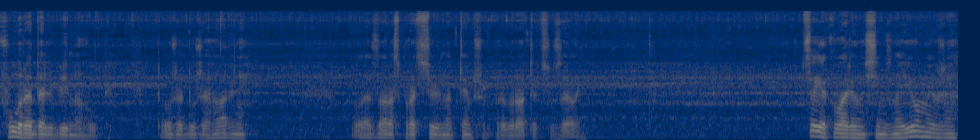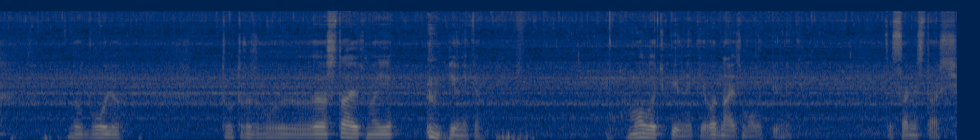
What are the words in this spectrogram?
Full Red Albino гупі. Теж дуже гарні. Але зараз працюю над тим, щоб прибрати цю зелень. Цей акваріум всім знайомий вже до болю. Тут виростають мої півники. Молодь півників, одна із молодь півників. Це самі старші.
